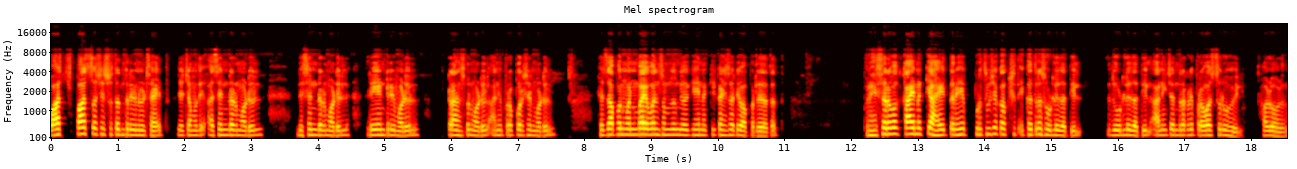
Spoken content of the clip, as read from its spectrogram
पाच पाच असे स्वतंत्र युनिट्स आहेत ज्याच्यामध्ये ascender module descender module reentry module transfer module आणि प्रपोर्शन मॉड्यूल ह्याचं आपण वन बाय वन समजून घेऊ की हे नक्की कशासाठी वापरले जातात. पण हे सर्व काय नक्की आहे तर हे पृथ्वीच्या कक्षेत एकत्र सोडले जातील जोडले जातील आणि चंद्राकडे प्रवास सुरू होईल हळूहळू.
